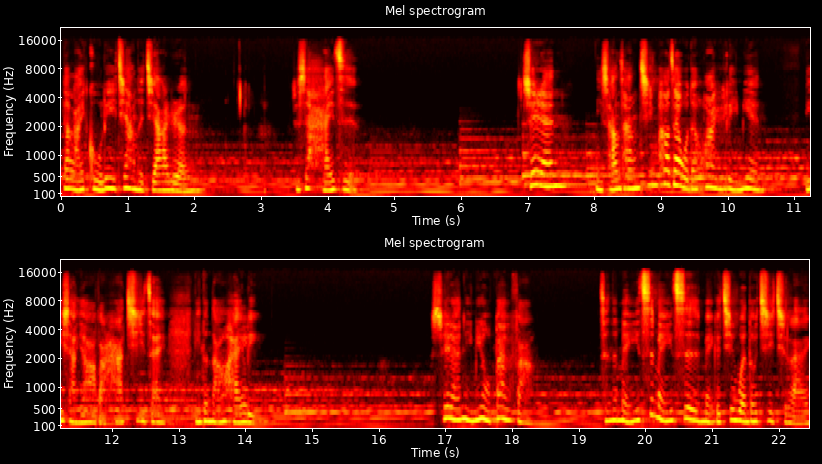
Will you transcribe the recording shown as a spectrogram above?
要来鼓励这样的家人，就是孩子。虽然你常常浸泡在我的话语里面，你想要把它记在你的脑海里。虽然你没有办法，真的每一次、每一次、每个经文都记起来，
